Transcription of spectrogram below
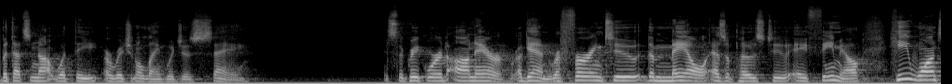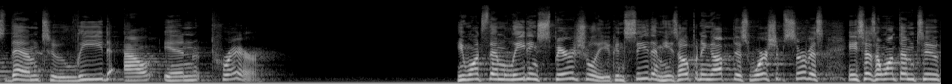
but that's not what the original languages say. It's the Greek word aner, again, referring to the male as opposed to a female. He wants them to lead out in prayer. He wants them leading spiritually. You can see them. He's opening up this worship service. He says, I want them to,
